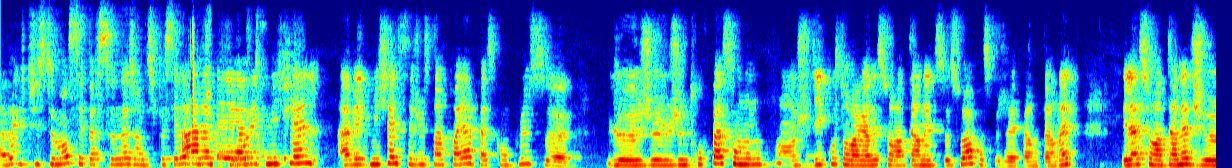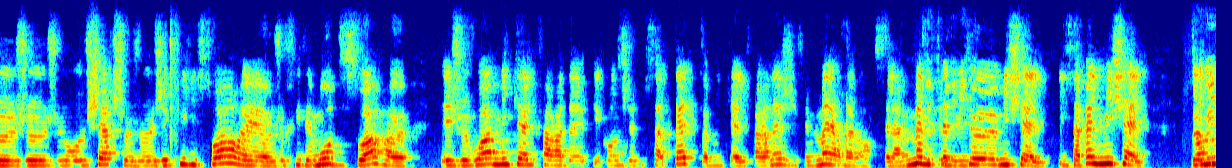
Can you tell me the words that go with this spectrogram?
avec justement ces personnages un petit peu célèbres. Ah, mais avec Michel, avec Michel, c'est juste incroyable parce qu'en plus, euh, le, je, je, ne trouve pas son nom. Hein. Je dis écoute, on va regarder sur internet ce soir parce que j'avais pas internet. Et là sur internet, je, je, je recherche, j'écris l'histoire et euh, j'écris des mots d'histoire euh, et je vois Michael Faraday. Et quand j'ai vu sa tête, Michael Faraday, j'ai fait merde alors. C'est la même tête que Michel. Il s'appelle Michel. Donc oui.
